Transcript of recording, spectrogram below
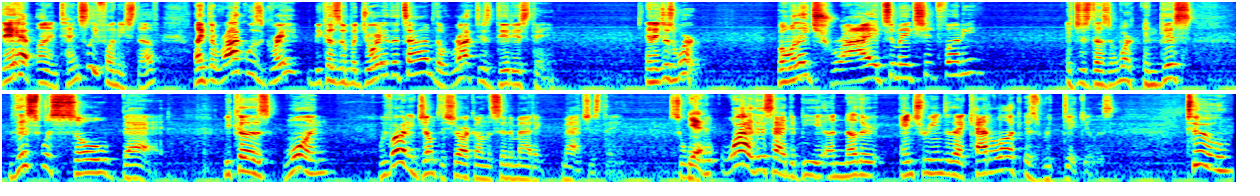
They have unintentionally funny stuff. Like The Rock was great because the majority of the time The Rock just did his thing. And it just worked. But when they try to make shit funny, it just doesn't work. And this this was so bad. Because one, we've already jumped the shark on the cinematic matches thing. So Yeah. w- why this had to be another entry into that catalog is ridiculous. Two,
